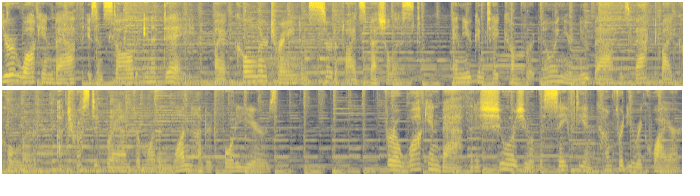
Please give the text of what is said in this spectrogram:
Your walk-in bath is installed in a day by a Kohler-trained and certified specialist. And you can take comfort knowing your new bath is backed by Kohler, a trusted brand for more than 140 years. For a walk-in bath that assures you of the safety and comfort you require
